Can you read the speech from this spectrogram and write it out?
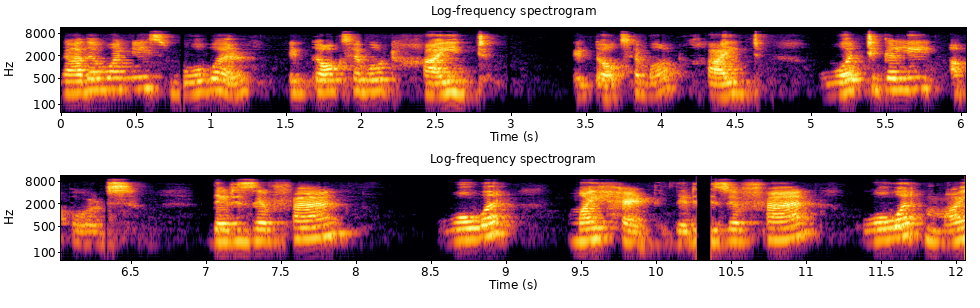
the other one is over it talks about height it talks about height vertically upwards. There is a fan over my head. There is a fan over my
